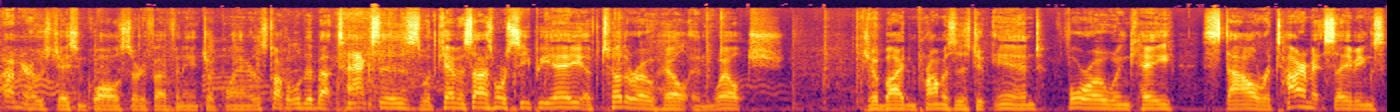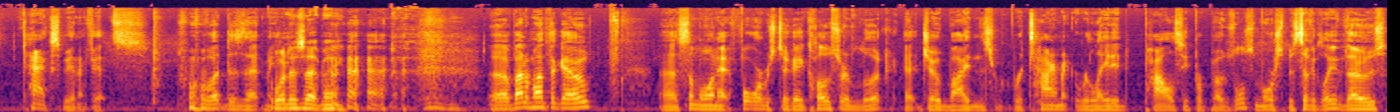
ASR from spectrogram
I'm your host, Jason Qualls, certified financial planner. Let's talk a little bit about taxes with Kevin Sizemore, CPA of Tutherow, Hell and Welch. Joe Biden promises to end 401k style retirement savings tax benefits. what does that mean? What does that mean? uh, about a month ago, uh, someone at Forbes took a closer look at Joe Biden's retirement related policy proposals, more specifically, those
